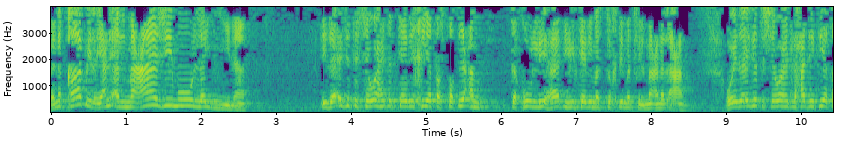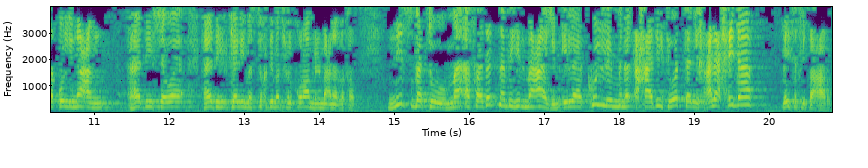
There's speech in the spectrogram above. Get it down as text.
لأن قابلة يعني المعاجم لينة. إذا أجت الشواهد التاريخية تستطيع أن تقول لي هذه الكلمة استخدمت في المعنى الأعم. وإذا أجت الشواهد الحديثية تقول لي نعم هذه الشوا... هذه الكلمة استخدمت في القرآن بالمعنى الأخص. نسبة ما أفادتنا به المعاجم إلى كل من الأحاديث والتاريخ على حدة ليس في تعارض.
